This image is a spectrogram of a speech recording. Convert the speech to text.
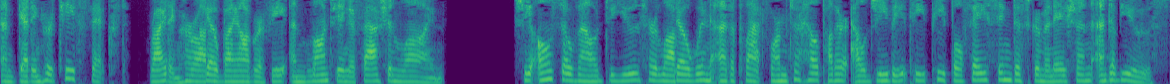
and getting her teeth fixed, writing her autobiography and launching a fashion line. She also vowed to use her lotto win as a platform to help other LGBT people facing discrimination and abuse.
